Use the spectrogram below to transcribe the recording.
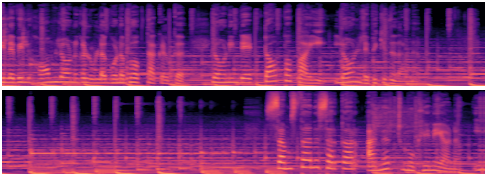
നിലവിൽ ഹോം ലോണുകളുള്ള ഗുണഭോക്താക്കൾക്ക് ലോണിന്റെ ടോപ്പ് അപ്പായി ലോൺ ലഭിക്കുന്നതാണ്. സംസ്ഥാന സർക്കാർ അനർട്ട് മുഖേനയാണ് ഈ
